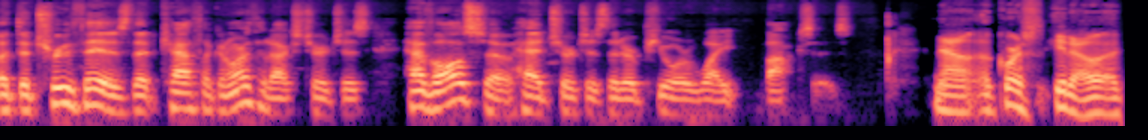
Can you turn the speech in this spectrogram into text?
But the truth is that Catholic and Orthodox churches have also had churches that are pure white boxes. Now, of course, you know,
